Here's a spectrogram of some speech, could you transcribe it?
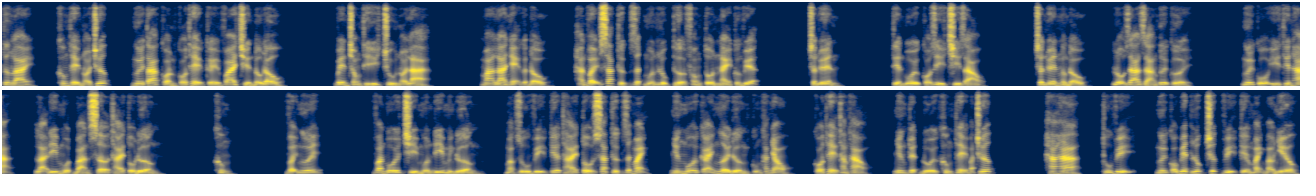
Tương lai, không thể nói trước, người ta còn có thể kể vai chiến đấu đâu. Bên trong thí chủ nói là ma la nhẹ gật đầu, hắn vậy xác thực rất muốn lục thừa phong tôn này cường viện. Trần uyên, tiền bối có gì chỉ giáo? Trần uyên ngẩng đầu, lộ ra dáng tươi cười. Ngươi cố ý thiên hạ, lại đi một bản sở thái tổ đường. Không. Vậy ngươi, văn bối chỉ muốn đi mình đường, mặc dù vị kia thái tổ xác thực rất mạnh, nhưng mỗi cái người đường cũng khác nhau, có thể tham khảo, nhưng tuyệt đối không thể bắt trước. Ha ha, thú vị, ngươi có biết lúc trước vị kia mạnh bao nhiêu?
